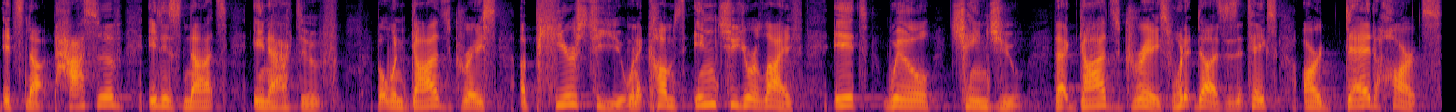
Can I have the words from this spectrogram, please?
it's not passive, it is not inactive. But when God's grace appears to you, when it comes into your life, it will change you. That God's grace, what it does is it takes our dead hearts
